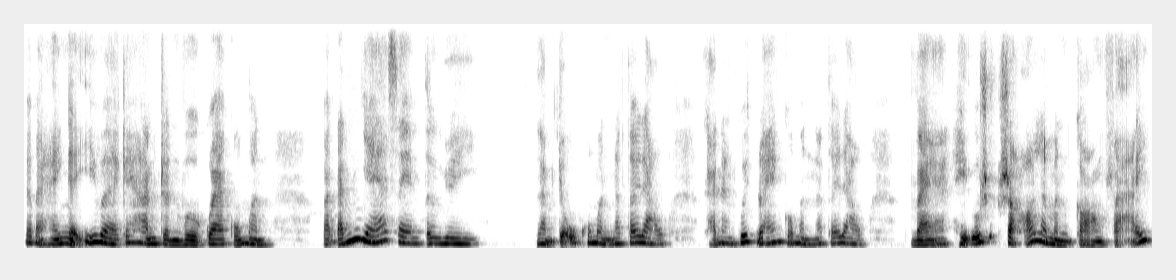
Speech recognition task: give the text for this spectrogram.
Các bạn hãy nghĩ về cái hành trình vừa qua của mình và đánh giá xem tư duy làm chủ của mình nó tới đâu khả năng quyết đoán của mình nó tới đâu và hiểu rất rõ là mình còn phải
